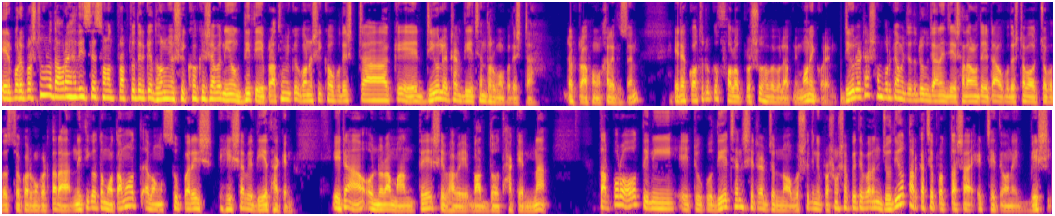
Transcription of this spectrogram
এরপরে প্রশ্ন হলো দাওরা হাদিসে সনদপ্রাপ্তদেরকে ধর্মীয় শিক্ষক হিসাবে নিয়োগ দিতে প্রাথমিক গণশিক্ষা উপদেষ্টাকে ডিও লেটার দিয়েছেন ধর্ম উপদেষ্টা ডক্টর আফম খালেদ হোসেন। এটা কতটুকু ফলপ্রসূ হবে বলে আপনি মনে করেন? ডিও লেটার সম্পর্কে আমি যতটুকু জানি যে সাধারণত এটা উপদেষ্টা বা উচ্চপদস্থ কর্মকর্তারা নীতিগত মতামত এবং সুপারিশ হিসাবে দিয়ে থাকেন। এটা অন্যরা মানতে সেভাবে বাধ্য থাকেন না। তারপরও তিনি এইটুকু দিয়েছেন, সেটার জন্য অবশ্যই তিনি প্রশংসা পেতে পারেন, যদিও তার কাছে প্রত্যাশা এর চাইতে অনেক বেশি।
